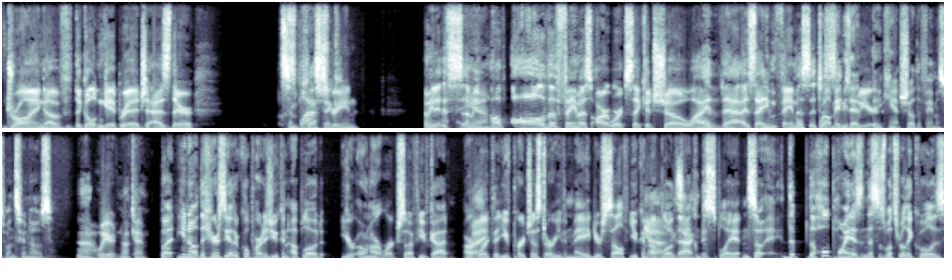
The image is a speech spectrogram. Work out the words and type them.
drawing of the Golden Gate Bridge as their splash screen? I mean, it's. I yeah. mean, all, all the famous artworks they could show. Why that? Is that even famous? It just Well, maybe that weird. they can't show the famous ones. Who knows? Ah, weird. Okay. But you know, the, here's the other cool part: is you can upload your own artwork. So if you've got artwork Right. that you've purchased or even made yourself, you can Yeah, upload that and display it. And so uh, the the whole point is, and this is what's really cool is,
